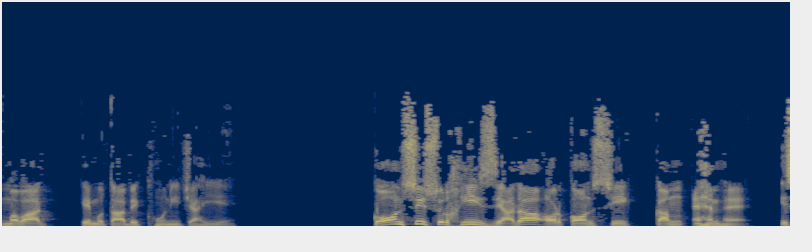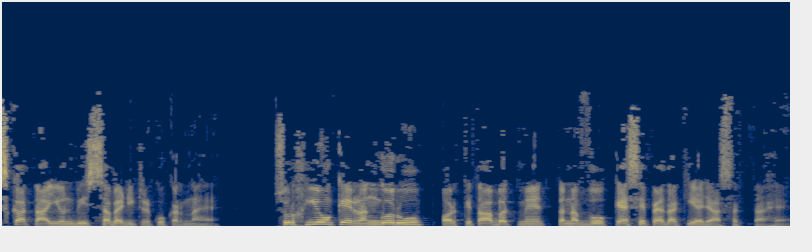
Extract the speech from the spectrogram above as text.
مواد کے مطابق ہونی چاہیے۔ کون سی سرخی زیادہ اور کون سی کم اہم ہے؟ اس کا تعین بھی سب ایڈیٹر کو کرنا ہے۔ سرخیوں کے رنگ و روپ اور کتابت میں تنوع کیسے پیدا کیا جا سکتا ہے؟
